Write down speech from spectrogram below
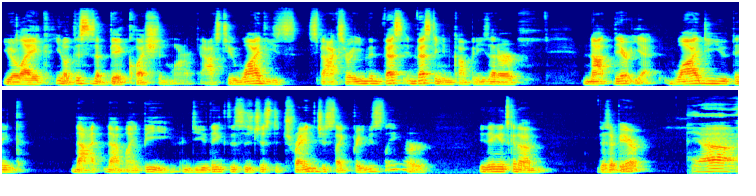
you're like, you know, this is a big question mark as to why these SPACs are even invest, investing in companies that are not there yet. Why do you think that that might be? Do you think this is just a trend, just like previously, or do you think it's going to disappear? Yeah,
